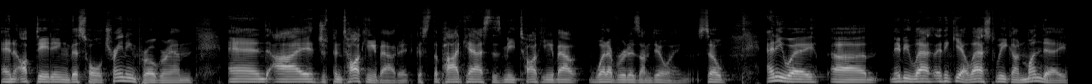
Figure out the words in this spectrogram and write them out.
and updating this whole training program. And I've just been talking about it because the podcast is me talking about whatever it is I'm doing. So, anyway, um, maybe last, I think, yeah, last week on Monday,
